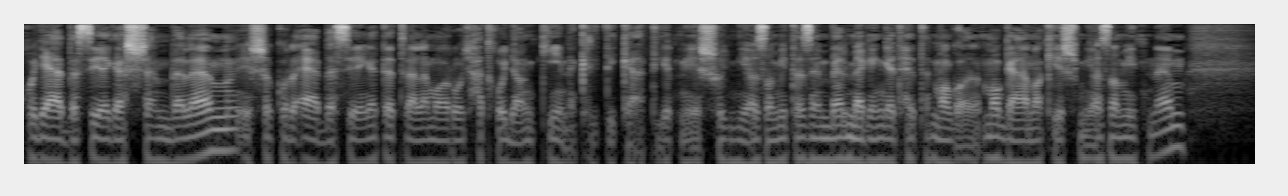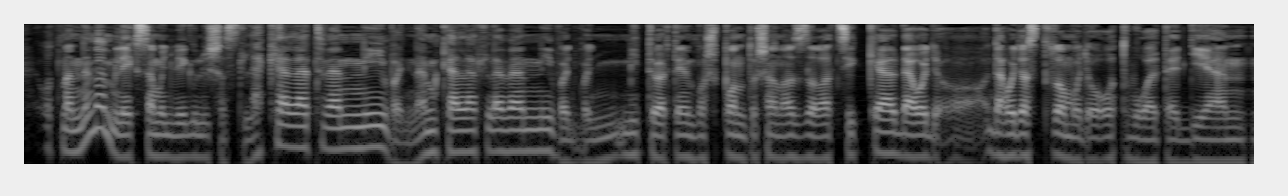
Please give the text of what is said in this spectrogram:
hogy elbeszélgessen velem, és akkor elbeszélgetett velem arról, hogy hát hogyan kéne kritikát írni, és hogy mi az, amit az ember megengedhet maga, magának, és mi az, amit nem ott már nem emlékszem, hogy végül is azt le kellett venni, vagy nem kellett levenni, vagy, vagy mi történt most pontosan azzal a cikkel, de hogy, de hogy azt tudom, hogy ott volt egy ilyen,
